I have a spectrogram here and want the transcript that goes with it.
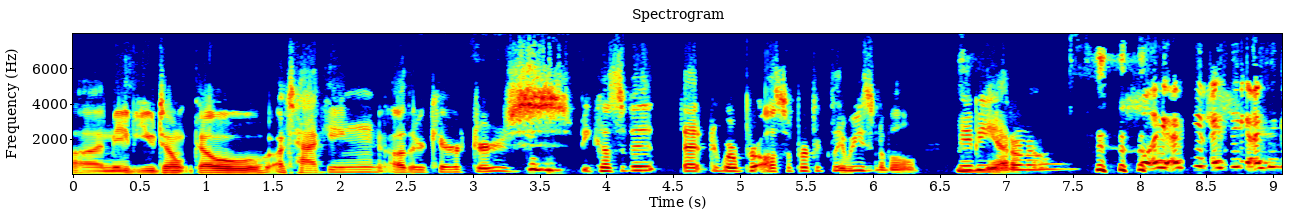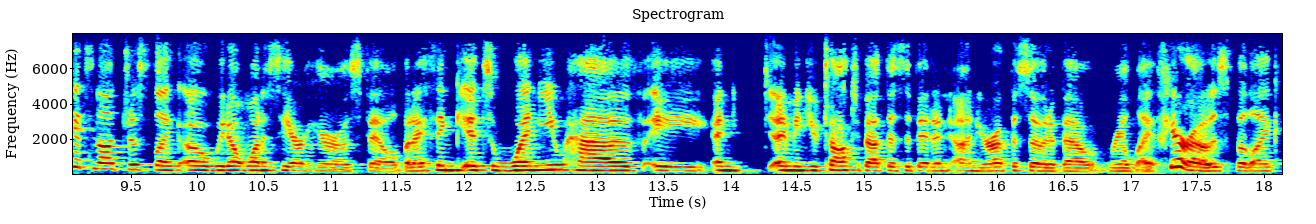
Uh, and maybe you don't go attacking other characters because of it that were also perfectly reasonable. Maybe I don't know. well, I, I, mean, I think I think it's not just like oh we don't want to see our heroes fail, but I think it's when you have a and I mean you talked about this a bit in, on your episode about real life heroes, but like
